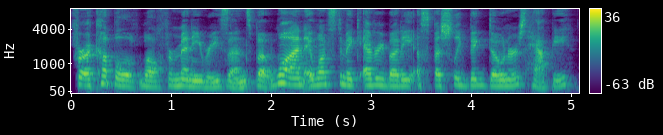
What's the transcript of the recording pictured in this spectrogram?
for a couple of, well, for many reasons. But one, it wants to make everybody, especially big donors, happy.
